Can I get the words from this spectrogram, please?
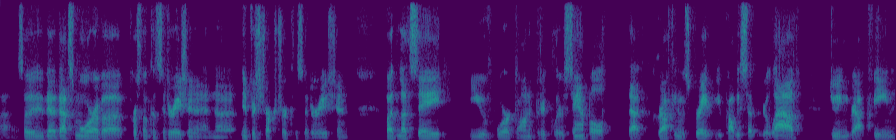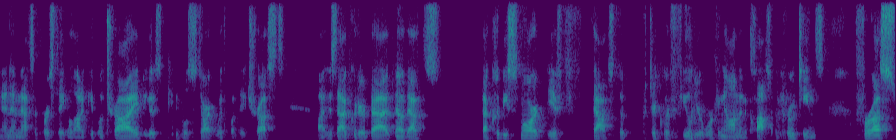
Uh, so that, that's more of a personal consideration and uh, infrastructure consideration. But let's say you've worked on a particular sample that graphene was great. You probably set up your lab doing graphene, and then that's the first thing a lot of people try because people start with what they trust. Uh, is that good or bad? No, that's that could be smart if that's the particular field you're working on in a class of proteins. For us,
